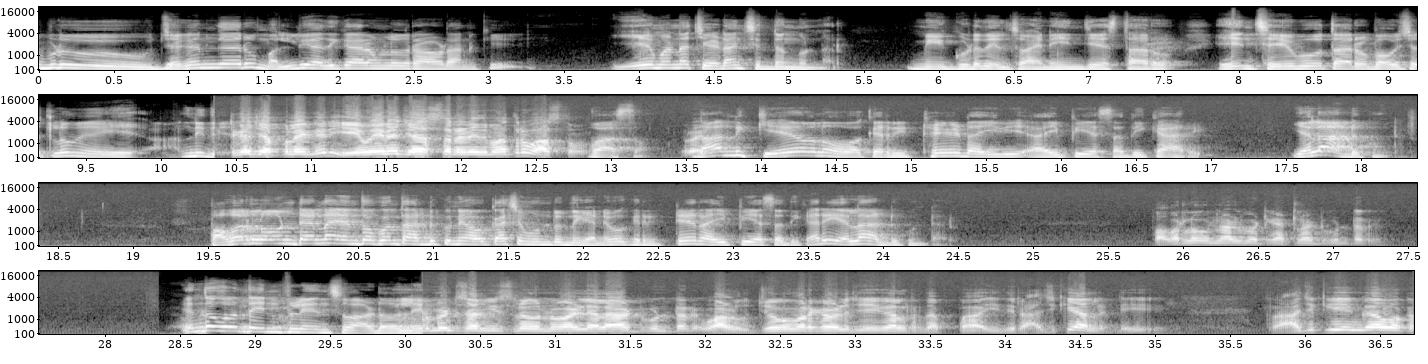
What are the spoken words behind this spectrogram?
ఇప్పుడు జగన్ గారు మళ్ళీ అధికారంలోకి రావడానికి ఏమన్నా చేయడానికి సిద్ధంగా ఉన్నారు? మీకు కూడా తెలుసు ఆయన ఏం చేస్తారు ఏం చేయబోతారు భవిష్యత్తులో అన్ని చెప్పలేం కానీ ఏమైనా చేస్తారనేది మాత్రం వాస్తవం. వాస్తవం. దాన్ని కేవలం ఒక రిటైర్డ్ ఐవి ఐపీఎస్ అధికారి ఎలా అడ్డుకుంటారు? పవర్లో ఉంటేనా ఎంతో కొంత అడ్డుకునే అవకాశం ఉంటుంది కానీ ఒక రిటైర్ ఐపీఎస్ అధికారి ఎలా అడ్డుకుంటారు? పవర్లో ఉన్న వాళ్ళు మట్టుకు ఎట్లా అడ్డుకుంటారు? ఎంతో కొంత ఇన్ఫ్లుయెన్స్ వాడో గవర్నమెంట్ సర్వీస్లో ఉన్న వాళ్ళు ఎలా అడ్డుకుంటారు వాళ్ళ ఉద్యోగం వరకే వాళ్ళు చేయగలరు తప్ప ఇది రాజకీయాలండి. రాజకీయంగా ఒక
